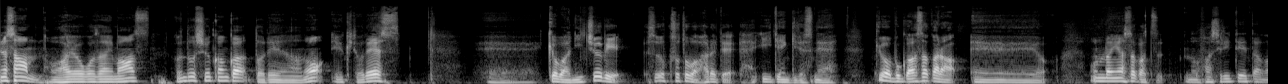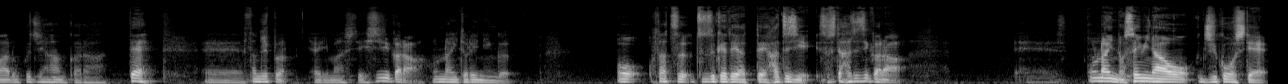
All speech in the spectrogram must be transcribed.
皆さん、おはようございます。運動習慣科トレーナーのゆきとです。えー今日は日曜日、すごく外は晴れていい天気ですね。今日は僕朝から、えーオンライン朝活のファシリテーターが6時半からあって、えー30分やりまして、7時からオンライントレーニングを2つ続けてやって8時、そして8時からオンラインのセミナーを受講して、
